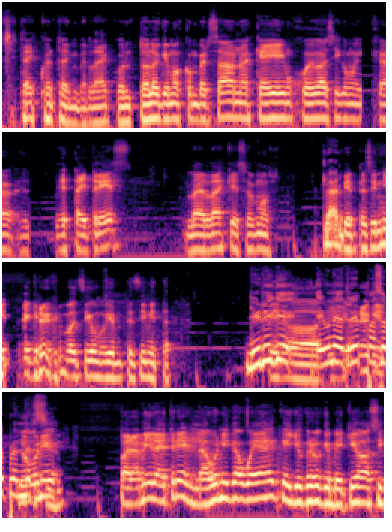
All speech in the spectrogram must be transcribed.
si te das cuenta, en verdad, con todo lo que hemos conversado, no es que haya un juego así como esta y tres. La verdad es que somos Claro. bien pesimistas. Creo que hemos sido bien pesimistas. Yo creo Pero que es una yo de tres creo para que lo sorprenderse. Para mí la E3, la única weá que yo creo que me quedo así.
